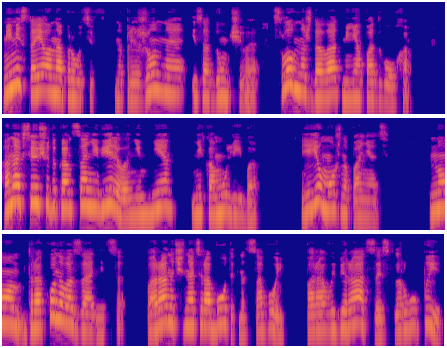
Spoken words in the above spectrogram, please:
Мими стояла напротив, напряженная и задумчивая, словно ждала от меня подвоха. Она все еще до конца не верила ни мне, ни кому-либо. Ее можно понять. Но драконова задница. Пора начинать работать над собой. Пора выбираться из скорлупы.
